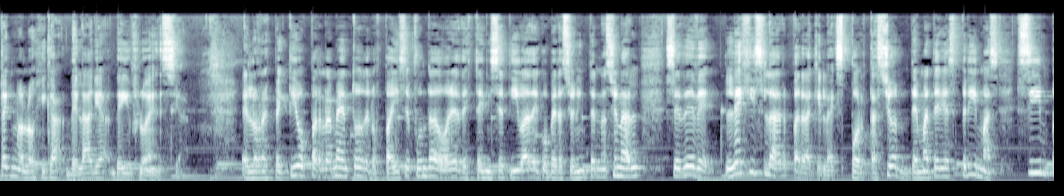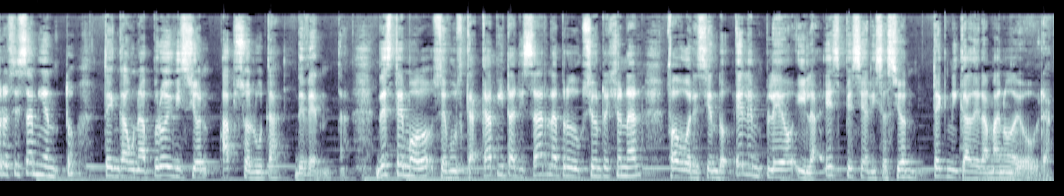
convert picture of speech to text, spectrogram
tecnológica del área de influencia en los respectivos parlamentos de los países fundadores de esta iniciativa de cooperación internacional, se debe legislar para que la exportación de materias primas sin procesamiento tenga una prohibición absoluta de venta. De este modo se busca capitalizar la producción regional favoreciendo el empleo y la especialización técnica de la mano de obra.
